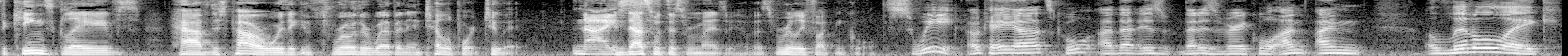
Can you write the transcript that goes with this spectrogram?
the King's kingsglaives have this power where they can throw their weapon and teleport to it Nice. and that's what this reminds me of That's really fucking cool Sweet. Okay, yeah, that's cool. Uh, that is that is very cool. I'm I'm a little like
